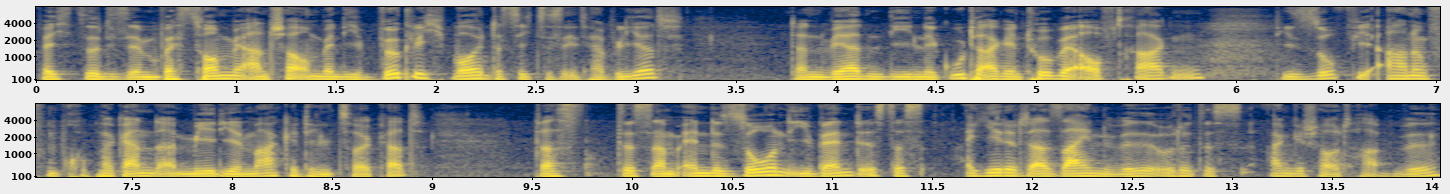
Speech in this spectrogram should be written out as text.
wenn ich so diese Investoren mir anschaue und wenn die wirklich wollen, dass sich das etabliert, dann werden die eine gute Agentur beauftragen, die so viel Ahnung von Propaganda, Medien, Marketing-Zeug hat, dass das am Ende so ein Event ist, dass jeder da sein will oder das angeschaut haben will.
